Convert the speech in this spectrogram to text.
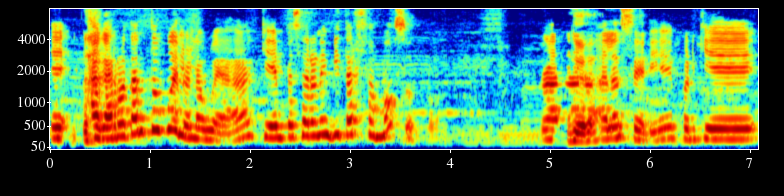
eh, agarró tanto vuelo la weá que empezaron a invitar famosos a, a la serie. Porque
